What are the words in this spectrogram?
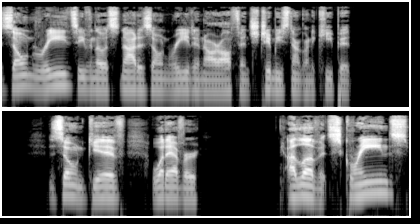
zone reads, even though it's not a zone read in our offense. Jimmy's not going to keep it zone give, whatever. I love it. Screens,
